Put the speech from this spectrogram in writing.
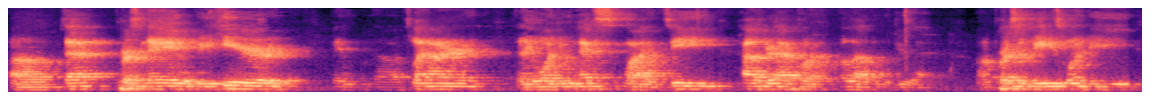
Um, that person A will be here in uh, Flatiron, and they want to do X, Y, and Z. How's your app going to allow them to do that? Uh, person B is going to be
